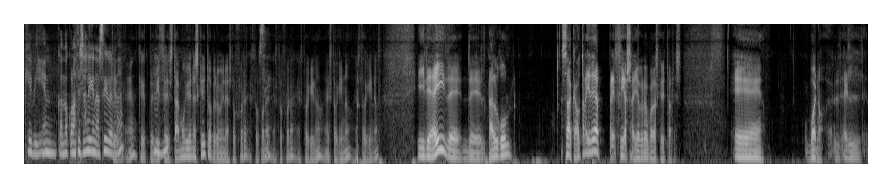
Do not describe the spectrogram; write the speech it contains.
Qué bien, cuando conoces a alguien así, Que, ¿verdad? ¿eh? que te dice, está muy bien escrito, pero mira, esto fuera, esto fuera, Sí. esto fuera, esto aquí no, esto aquí no, esto aquí no. Y de ahí, de- del tal Gould, saca otra idea preciosa, yo creo, para escritores. Eh, bueno, él, él-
